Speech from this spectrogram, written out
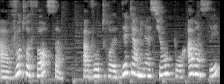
à votre force, à votre détermination pour avancer,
